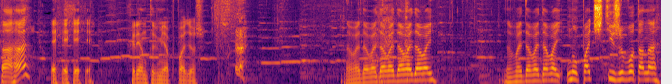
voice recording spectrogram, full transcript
Ага. Хрен ты в меня попадешь. Давай, давай, давай, давай, давай. Давай, давай, давай. Ну, почти же вот она.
